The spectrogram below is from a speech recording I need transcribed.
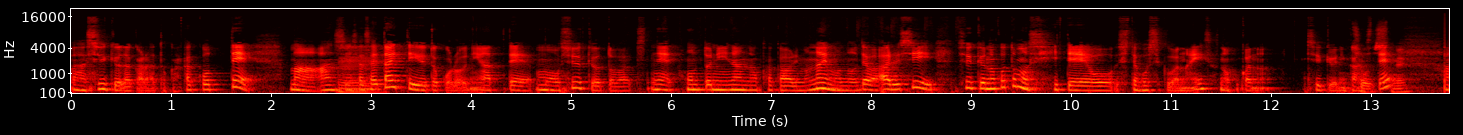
あ宗教だからとか囲って、まあ、安心させたいっていうところにあって、もう宗教とはね本当に何の関わりもないものではあるし宗教のことも否定をしてほしくはないその他の宗教に関して、ね。考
